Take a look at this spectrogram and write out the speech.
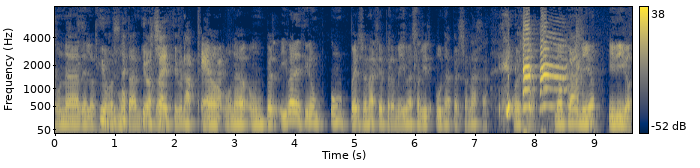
una de los nuevos mutantes. Ibas no. a decir una perra. No, una, un per- iba a decir un, un personaje, pero me iba a salir una personaja. Pues lo, lo cambio y digo,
